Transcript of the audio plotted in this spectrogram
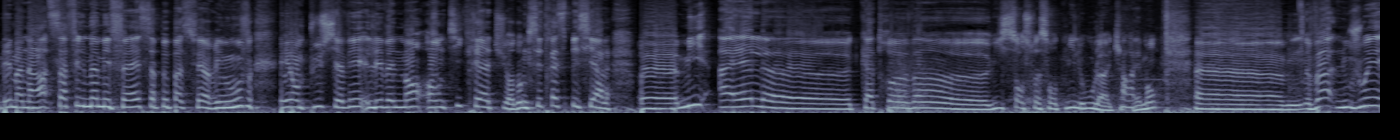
mes manas. Ça fait le même effet, ça peut pas se faire remove, et en plus, il y avait l'événement anti-créature, donc c'est très spécial. Euh, mi AL 80 860 000, oula, carrément. Euh, euh, va nous jouer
